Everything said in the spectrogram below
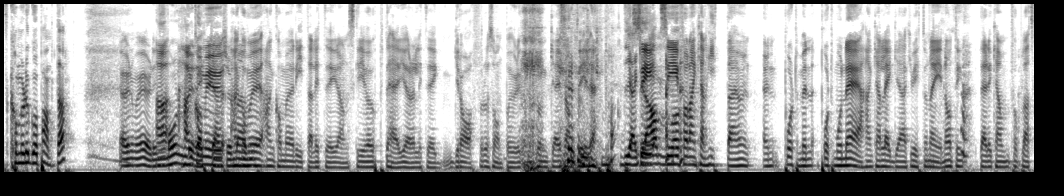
Kommer du gå och panta? Jag vet inte om jag gör det Ja, imorgon han, direkt kommer ju, kanske han, men... kommer, han kommer rita lite grann, skriva upp det här, göra lite grafer och sånt på hur det kommer funka i framtiden. Diagram? se, se ifall han kan hitta en, en portmon- portmonnä han kan lägga kvittona i. Någonting där det kan få plats.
